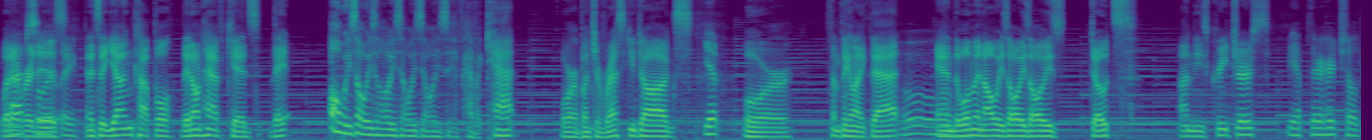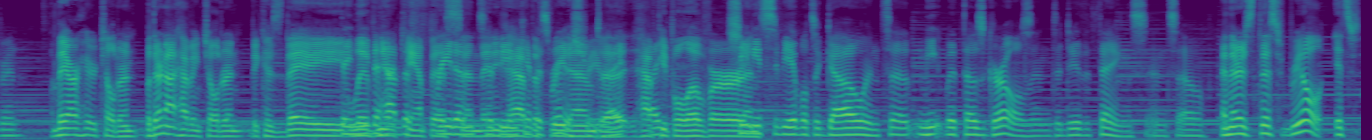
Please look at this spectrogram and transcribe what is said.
whatever it is. And it's a young couple. They don't have kids. They always, always, always, always, always have a cat or a bunch of rescue dogs Yep. or something like that. Oh. And the woman always, always, always dotes on these creatures. Yep. They're her children. They are her children, but they're not having children because they, They live near have the campus and they need to have the freedom ministry, to right? have Like, people over. She and, needs to be able to go and to meet with those girls and to do the things. And so, and there's this real. It's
